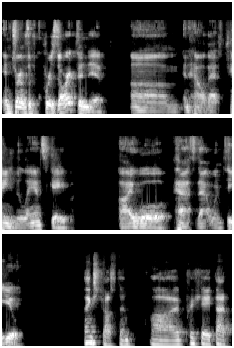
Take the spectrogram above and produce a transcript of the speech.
In terms of quizartinib um, and how that's changing the landscape, I will pass that one to you. Thanks, Justin. Uh, I appreciate that.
